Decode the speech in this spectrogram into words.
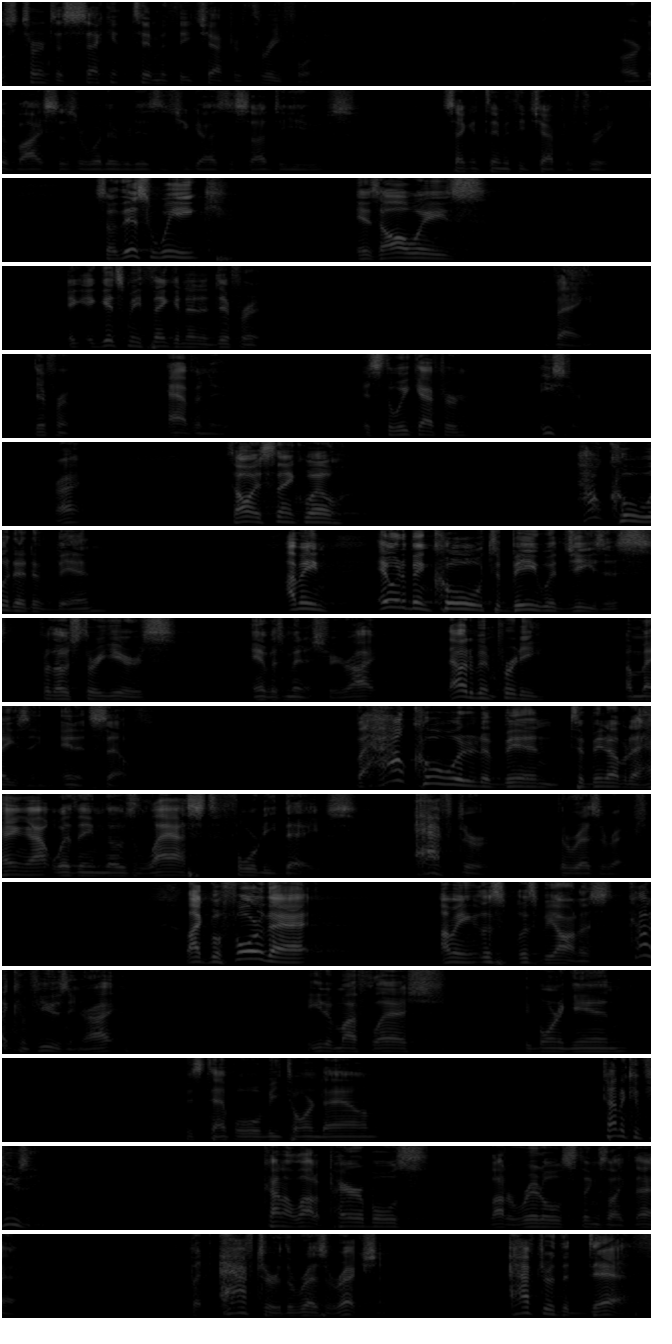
Bibles, turn to 2 Timothy chapter 3 for me. Or devices or whatever it is that you guys decide to use. 2 Timothy chapter 3. So this week is always, it, it gets me thinking in a different vein, different avenue. It's the week after Easter, right? So I always think, well, how cool would it have been? I mean, it would have been cool to be with Jesus for those three years of his ministry, right? That would have been pretty amazing in itself. But how cool would it have been to be able to hang out with him those last 40 days after the resurrection? Like before that, I mean, let's, let's be honest, kind of confusing, right? Eat of my flesh, be born again, this temple will be torn down. Kind of confusing. Kind of a lot of parables, a lot of riddles, things like that. But after the resurrection, after the death,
